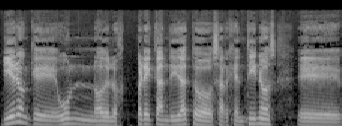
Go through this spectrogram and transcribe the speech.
Vieron que uno de los precandidatos argentinos eh,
